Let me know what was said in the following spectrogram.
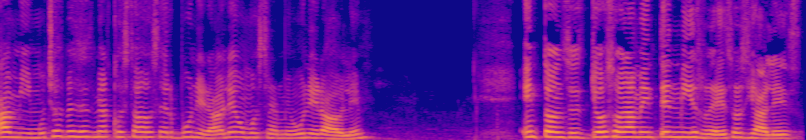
a mí muchas veces me ha costado ser vulnerable o mostrarme vulnerable. Entonces yo solamente en mis redes sociales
